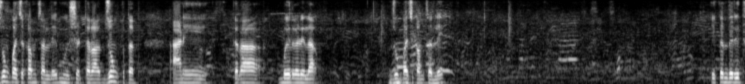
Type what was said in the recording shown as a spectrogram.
झुंपायचं काम चाललं आहे मोहित शेट त्याला झुंपतात आणि त्याला बैलगाडीला झुंपायचं काम चाललं आहे एकंदरीत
